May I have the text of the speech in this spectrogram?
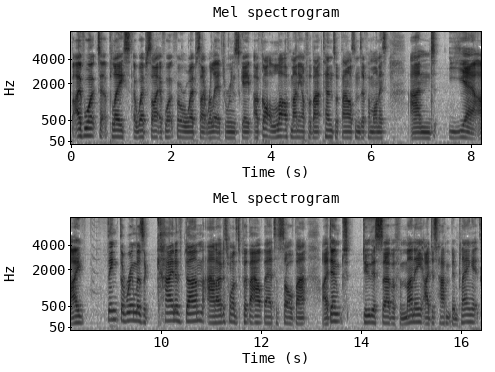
but I've worked at a place, a website, I've worked for a website related to RuneScape. I've got a lot of money off of that, tens of thousands if I'm honest, and yeah, I think the rumours are kind of dumb, and I just wanted to put that out there to solve that. I don't do this server for money, I just haven't been playing it,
